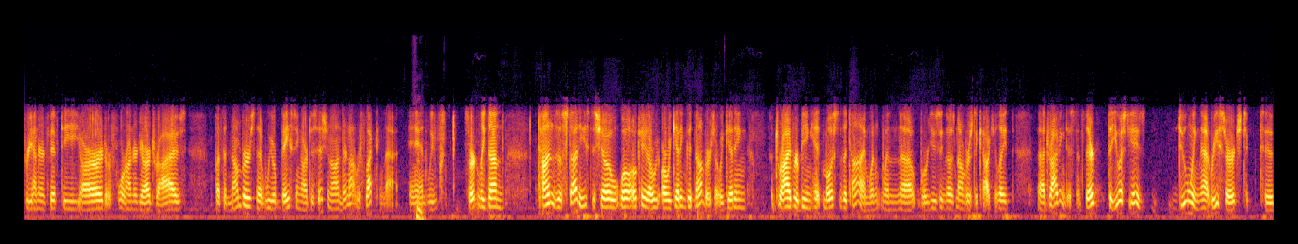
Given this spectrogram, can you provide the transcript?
350 yard or 400 yard drives, but the numbers that we were basing our decision on, they're not reflecting that. And hmm. we've certainly done tons of studies to show, well, okay, are we, are we getting good numbers? Are we getting driver being hit most of the time when when uh, we're using those numbers to calculate uh, driving distance. They're, the USGA is doing that research to to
